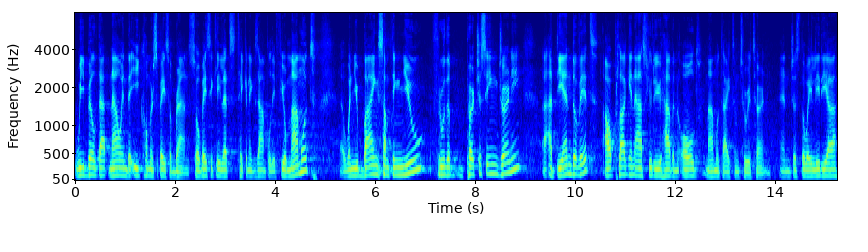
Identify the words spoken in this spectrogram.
We built that now in the e-commerce space of brands. So basically, let's take an example. If you're Mammut, uh, when you're buying something new through the purchasing journey, at the end of it, our plugin asks you, do you have an old Mammut item to return? And just the way Lydia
